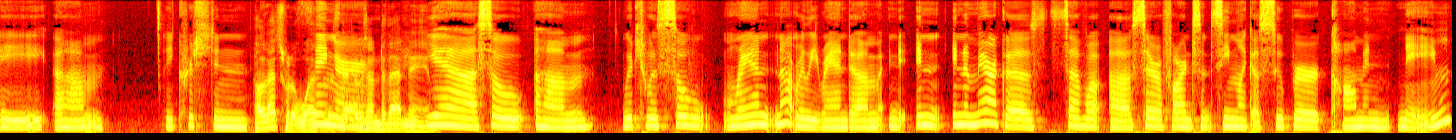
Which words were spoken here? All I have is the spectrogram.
a um, a Christian. Oh, that's what it was. It was, that, it was under that name. Yeah, so um, which was so ran not really random in in, in America. Sava, uh, Sarah doesn't seem like a super common name,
